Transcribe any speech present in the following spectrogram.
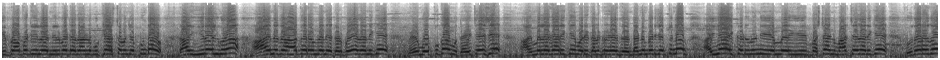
ఈ ప్రాపర్టీలో నిలబెట్టే దాంట్లో ముఖ్యస్థమని చెప్పుకుంటారు. కానీ ఈరోజు కూడా ఆయన ఆధ్వర్యంలోనే ఇక్కడ పోయేదానికి మేము ఒప్పుకోము. దయచేసి ఆ ఎమ్మెల్యే గారికి మరియు కలెక్టర్ గారికి దండం పెట్టి చెప్తున్నాం. అయ్యా ఇక్కడ నుండి ఈ బస్ మార్చేదానికి కుదరదు.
